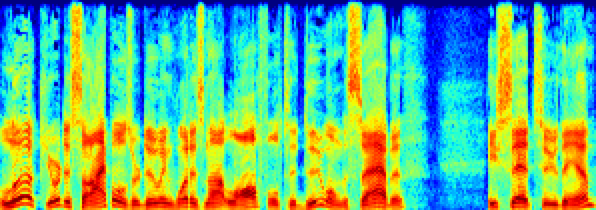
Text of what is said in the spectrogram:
Look, your disciples are doing what is not lawful to do on the Sabbath. He said to them,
